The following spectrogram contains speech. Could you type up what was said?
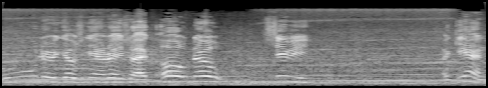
Ooh, there he goes again, race like, Oh no, Simi. Again.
